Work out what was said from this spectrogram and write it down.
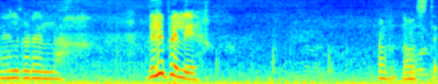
ಮೇಲ್ಗಡೆ ಎಲ್ಲ. ದಿಲೀಪ್ ಎಲ್ಲಿ? ನಮ್- ನಮಸ್ತೆ.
